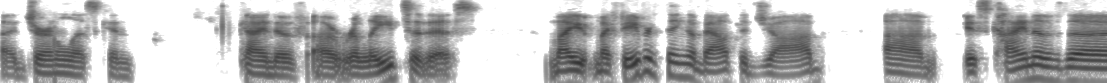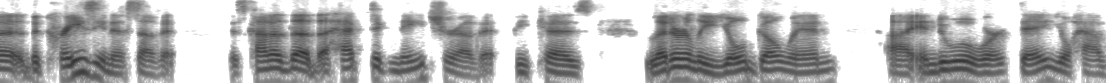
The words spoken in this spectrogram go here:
uh, journalists can kind of uh, relate to this. My my favorite thing about the job um, is kind of the the craziness of it. It's kind of the the hectic nature of it because literally you'll go in uh, into a work day, you'll have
